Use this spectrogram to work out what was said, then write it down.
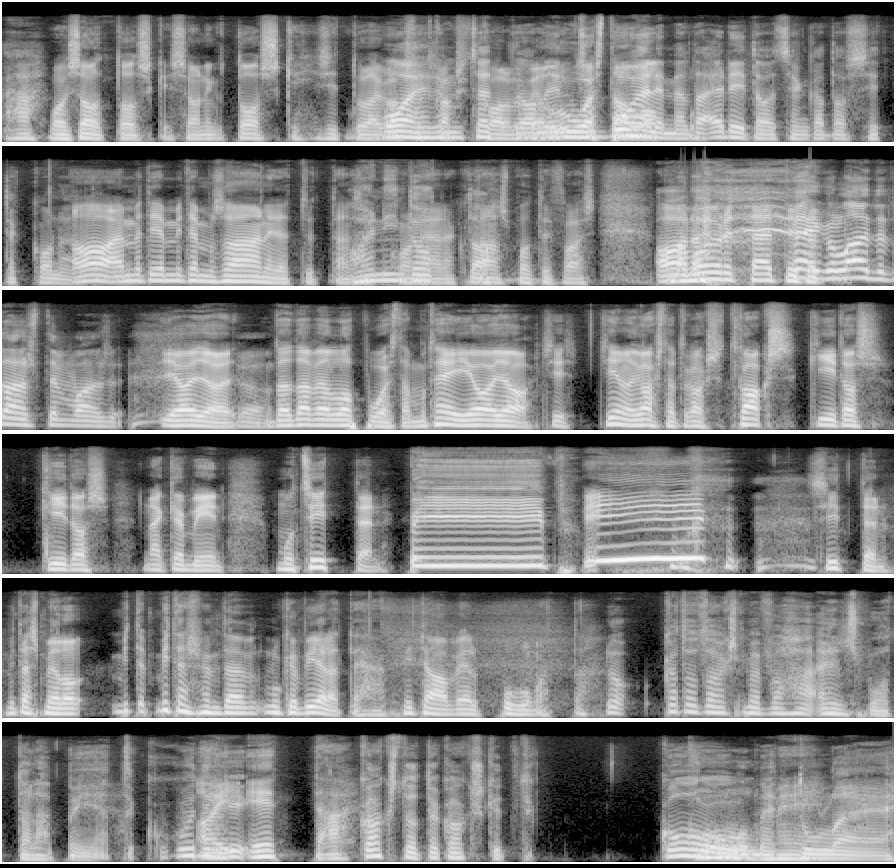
Häh? Voisi olla toski, se on niinku toski. Sitten tulee Voihan se, mutta sä 2023 oli vielä nyt sun uudestaan puhelimelta loppu. editoit sen, kato sitten koneella. Aa, en mä tiedä, miten mä saan äänitetty tämän Ai niin, koneella, kun totta. tää on Spotifys. Aa, mä no- voin yrittää etsiä. Ei kun laitetaan sitten vaan se. Joo, joo, Joo. mutta otetaan vielä loppuista. Mutta hei, joo, joo. Siis, siinä oli 2022. Kiitos, kiitos, näkemiin. Mutta sitten, Piip! piip, sitten, mitäs meillä on, mit, mitäs me pitää lukea vielä tehdä? Mitä on vielä puhumatta? No, katsotaanko me vähän ensi vuotta läpi, että Ai että. 2023 Kolme. tulee,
